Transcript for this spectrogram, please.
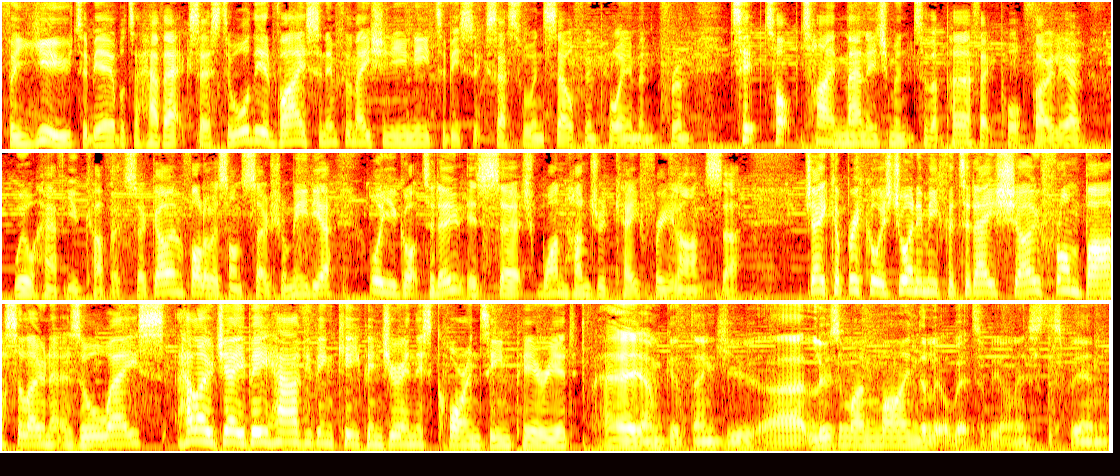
for you to be able to have access to all the advice and information you need to be successful in self employment. From tip top time management to the perfect portfolio, we'll have you covered. So go and follow us on social media. All you got to do is search 100k Freelancer. Jacob Brickle is joining me for today's show from Barcelona as always. Hello, JB. How have you been keeping during this quarantine period? Hey, I'm good, thank you. Uh, losing my mind a little bit, to be honest. It's been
